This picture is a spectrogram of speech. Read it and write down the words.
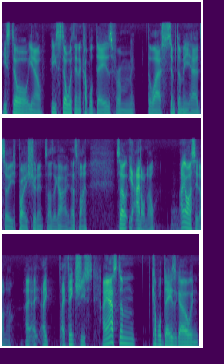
he's still you know he's still within a couple days from the last symptom he had, so he probably shouldn't." So I was like, "All right, that's fine." So yeah, I don't know. I honestly don't know. I I I think she's. I asked him a couple days ago, and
